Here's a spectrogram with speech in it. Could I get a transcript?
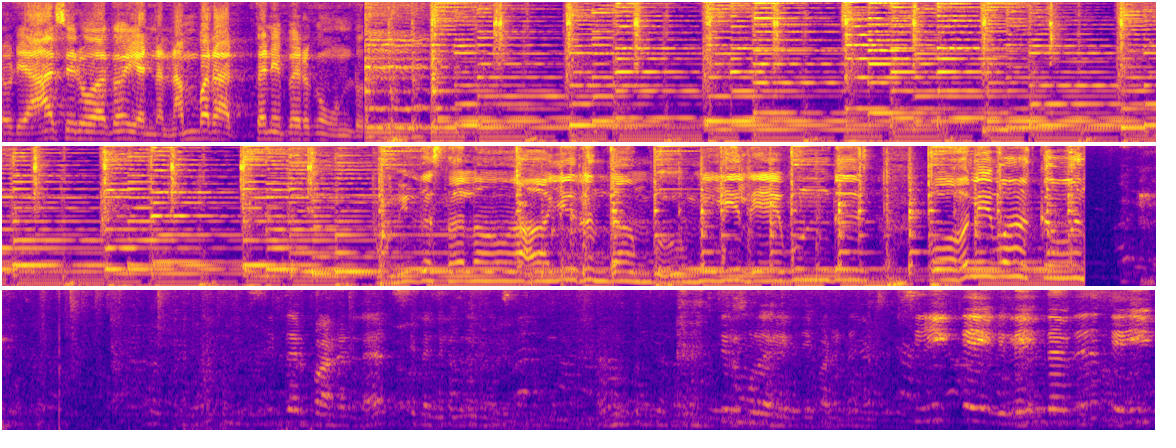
என்னுடைய ஆசீர்வாதம் என்னை நம்புற அத்தனை பேருக்கும் உண்டு. புனித ஸ்தலம் ஆயிரந்தாம் பூமியிலே உண்டு. போலி வாக்கம் பாடல்ல சில விலங்குகள் திருமூலர் எழுதிய பாடல் சீக்கை விளைந்தது செய்-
